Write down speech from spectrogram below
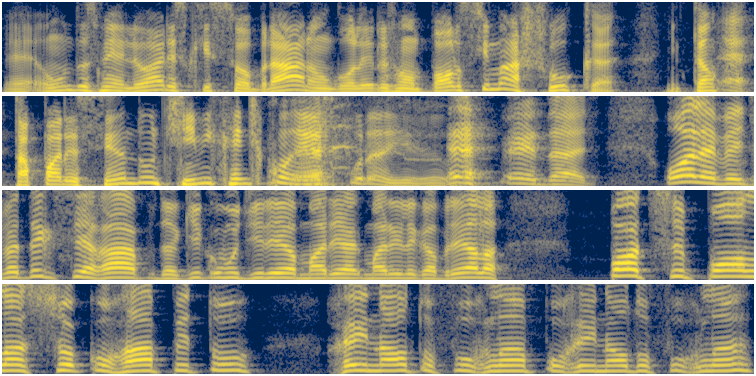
é, um dos melhores que sobraram, o goleiro João Paulo, se machuca. Então, é. tá parecendo um time que a gente conhece é. por aí. É verdade. Olha, gente, vai ter que ser rápido aqui, como diria Maria, Marília Gabriela. Ser pola, soco rápido. Reinaldo Furlan por Reinaldo Furlan.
